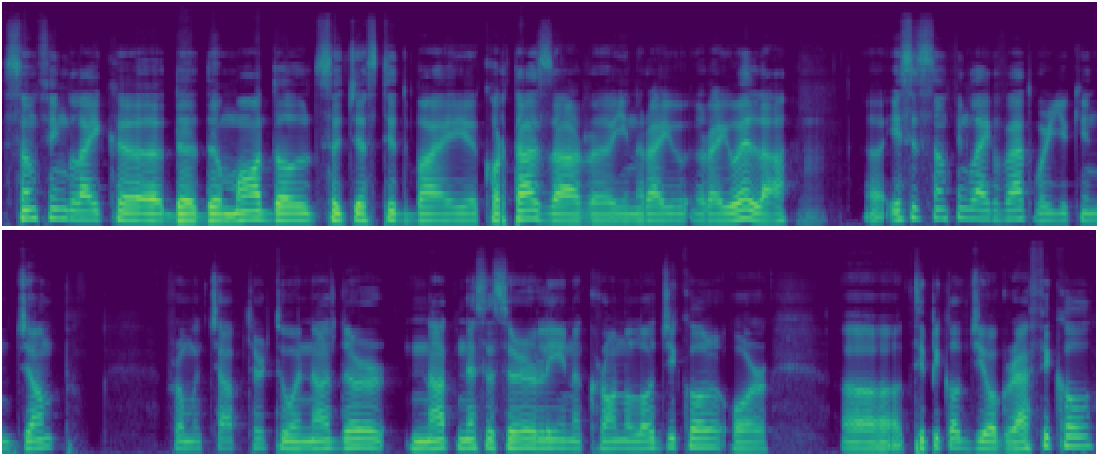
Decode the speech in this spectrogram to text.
something like uh, the the model suggested by Cortázar uh, in Rayu- Rayuela. Mm. is it something like that where you can jump from a chapter to another, not necessarily in a chronological or uh, typical geographical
